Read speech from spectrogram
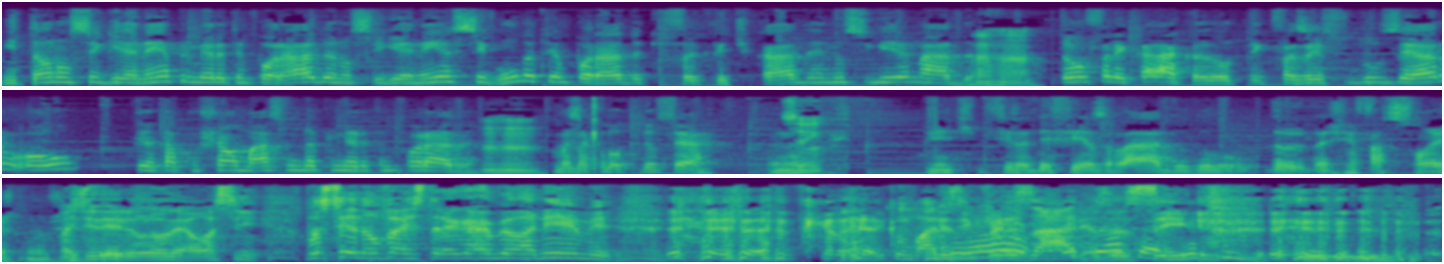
Então não seguia nem a primeira temporada, não seguia nem a segunda temporada que foi criticada e não seguia nada. Aham. Então eu falei, caraca, eu tenho que fazer isso do zero ou tentar puxar o máximo da primeira temporada. Uhum. Mas acabou que deu certo. entendeu? Sim. A gente fez a defesa lá do, do- do- das refações. Né, Imagina ele, o Léo assim, você não vai estragar meu anime! Com vários Não, empresários é, cara, assim. E, assim,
